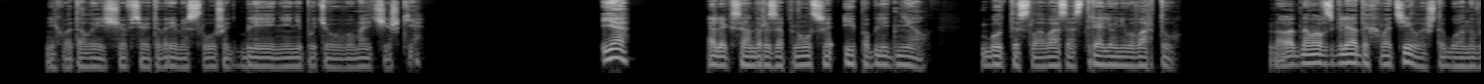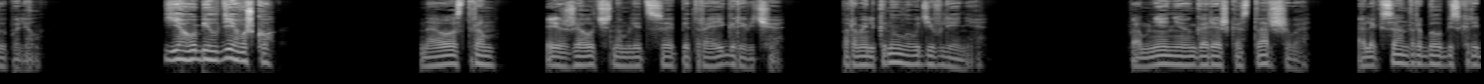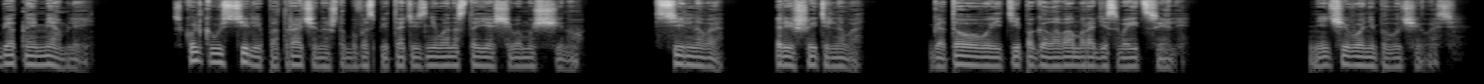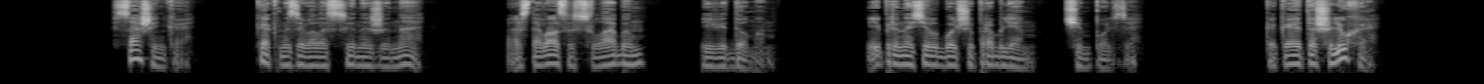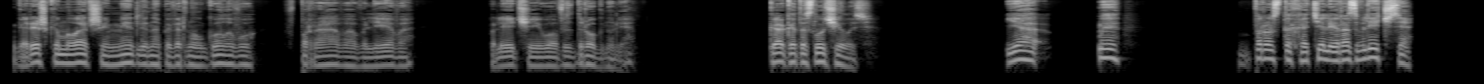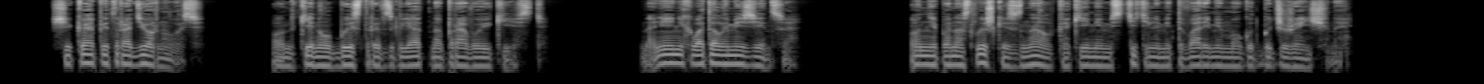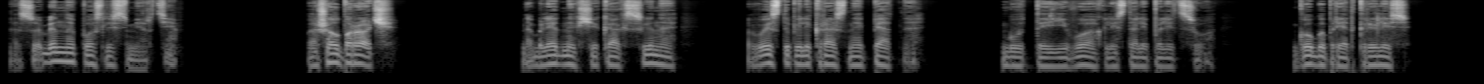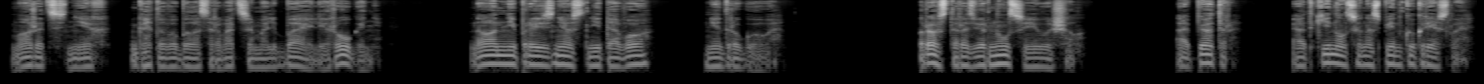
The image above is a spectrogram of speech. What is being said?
Не хватало еще все это время слушать блеяние непутевого мальчишки. «Я...» Александр запнулся и побледнел, будто слова застряли у него во рту. Но одного взгляда хватило, чтобы он выпалил. «Я убил девушку!» На остром и желчном лице Петра Игоревича промелькнуло удивление. По мнению Горешка-старшего, Александр был бесхребетной мямлей. Сколько усилий потрачено, чтобы воспитать из него настоящего мужчину. Сильного, решительного, готового идти по головам ради своей цели. Ничего не получилось. Сашенька, как называла сына жена, оставался слабым и ведомым и приносил больше проблем, чем пользы. «Какая-то шлюха?» Горешка-младший медленно повернул голову вправо, влево. Плечи его вздрогнули. «Как это случилось?» «Я... мы... просто хотели развлечься». Щека Петра дернулась. Он кинул быстрый взгляд на правую кисть. На ней не хватало мизинца. Он не понаслышке знал, какими мстительными тварями могут быть женщины. Особенно после смерти. «Пошел прочь!» На бледных щеках сына выступили красные пятна, будто его охлестали по лицу. Губы приоткрылись. Может, с них Готова была сорваться мольба или ругань, но он не произнес ни того, ни другого. Просто развернулся и вышел. А Петр откинулся на спинку кресла.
